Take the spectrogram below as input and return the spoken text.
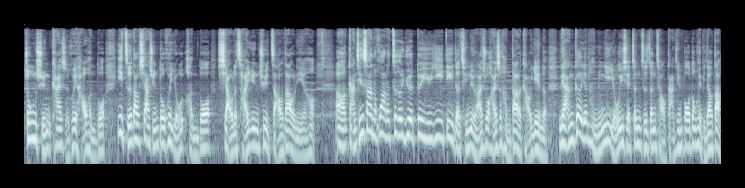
中旬开始会好很多，一直到下旬都会有很多小的财运去找到你哈。啊，感情上的话呢，这个月对于异地的情侣来说还是很大的考验的，两个人很容易有一些争执争吵，感情波动会比较大，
